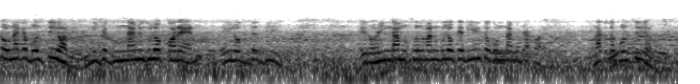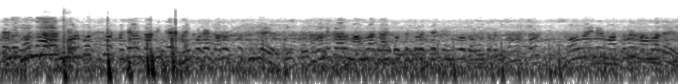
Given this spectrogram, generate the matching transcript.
তো ওনাকে বলতেই হবে। উনি যে গুন্ডামিগুলো করেন এই লোকদের দিয়েই এই রোহিঙ্গা মুসলমানগুলোকে দিয়েই তো গুন্ডামিটা করেন। ওনাকে তো বলতেই হবে। সর্বোচ্চ সাজার দাবিতে হাইকোর্টের দ্বারস্থ আগামীকাল মামলা দায়ের করতে চলেছে কেন্দ্রীয় তদন্তকারী সংস্থা। অনলাইনের মাধ্যমে মামলা দায়ের।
